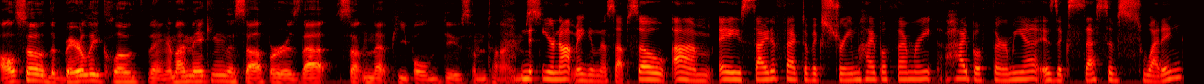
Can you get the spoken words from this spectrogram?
Also, the barely clothed thing. Am I making this up or is that something that people do sometimes? N- You're not making this up. So, um, a side effect of extreme hypothermia hypothermia is excessive sweating,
